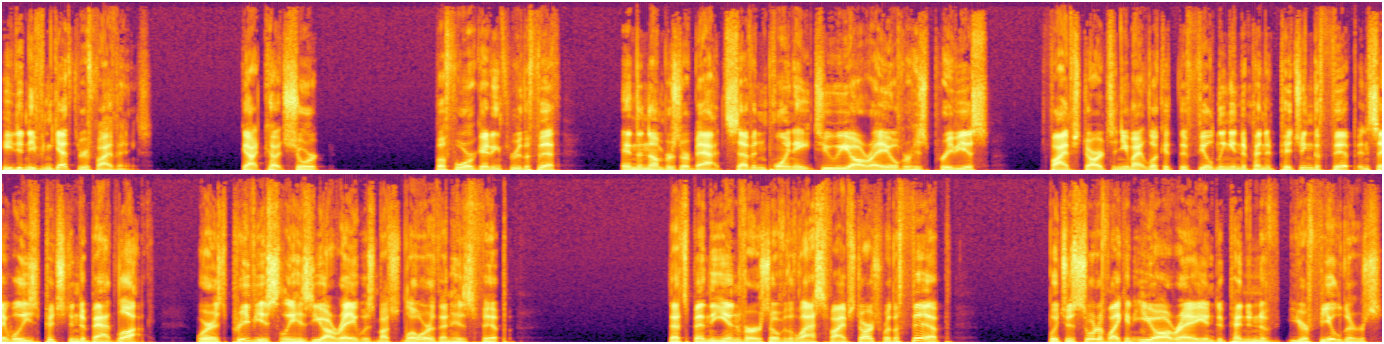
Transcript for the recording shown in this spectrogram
he didn't even get through five innings. Got cut short before getting through the fifth. And the numbers are bad 7.82 ERA over his previous five starts. And you might look at the fielding independent pitching, the FIP, and say, well, he's pitched into bad luck. Whereas previously, his ERA was much lower than his FIP. That's been the inverse over the last five starts, where the FIP which is sort of like an ERA independent of your fielders.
